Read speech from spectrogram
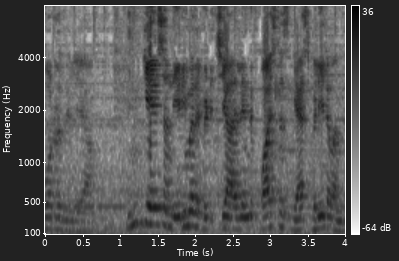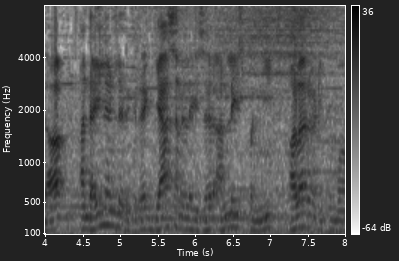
போடுறது இல்லையா? இன்கேஸ் அந்த எரிமலை வெடிச்சு அதுலேருந்து பாய்ஸ்லெஸ் கேஸ் வெளியில் வந்தால் அந்த ஐலாண்டில் இருக்கிற கேஸ் அனலைசர் அனலைஸ் பண்ணி அலாரம் அடிக்குமா?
